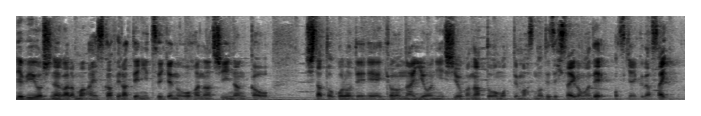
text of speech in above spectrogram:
レビューをしながら、まあ、アイスカフェラテについてのお話なんかをしたところで、え、今日の内容にしようかなと思ってますのでぜひ最後までお付き合いください。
